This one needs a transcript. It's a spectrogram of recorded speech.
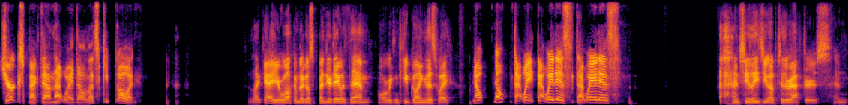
jerks back down that way, though. Let's keep going. Like, yeah, you're welcome to go spend your day with them, or we can keep going this way. Nope, nope. That way, that way it is. That way it is. and she leads you up to the rafters. And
